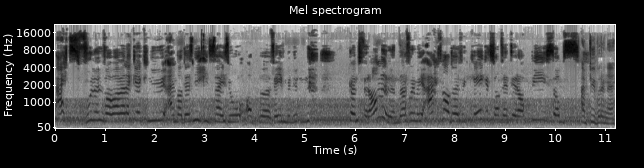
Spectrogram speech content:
Echt voelen van wat wil ik nu. En dat is niet iets dat je zo op eh, vijf minuten kunt veranderen. Daarvoor moet je echt wel durven kijken. Soms in therapie, soms... En puberen, hè.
